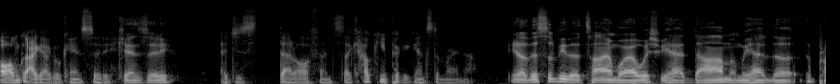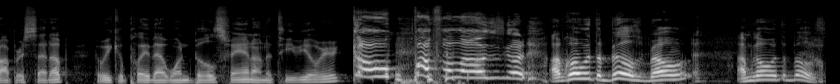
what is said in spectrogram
Oh, I'm, I gotta go Kansas City. Kansas City. I just that offense. Like, how can you pick against them right now? You know, this would be the time where I wish we had Dom and we had the, the proper setup and we could play that one Bills fan on the TV over here. Go Buffalo! Just going. I'm going with the Bills, bro. I'm going with the Bills.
